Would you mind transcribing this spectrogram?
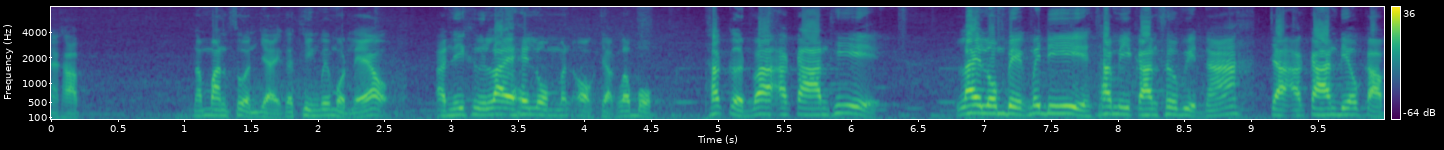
นะครับ น้ำมันส่วนใหญ่ก็ทิ้งไปหมดแล้ว อันนี้คือไล่ให้ลมมันออกจากระบบ ถ้าเกิดว่าอาการที่ ไล่ลมเบรกไม่ดีถ้ามีการเซอร์วิสนะ จะอาการเดียวกับ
